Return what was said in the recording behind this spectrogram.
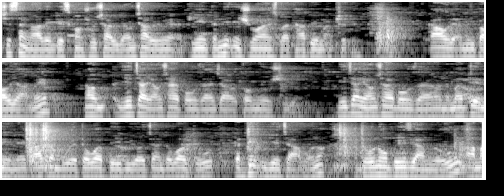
85သိန်း discount ချိုးချပြီးရောင်းချပေးမယ်အပြင်တစ်နှစ် insurance ပါထားပေးမှာဖြစ်တယ်။ကားကိုလည်းအမိပေါက်ရမယ်။နောက်အရေးကြရောင်းချတဲ့ပုံစံကြတော့3မျိုးရှိတယ်။ရေးကြရောင်းချပုံစံတော့နံပါတ်1အနေနဲ့ကားတံပိုးရဲ့တဝက်ပေးပြီးတော့ကျန်တဝက်ကိုတစ်နှစ်အရေးကြပါတော့။ဒုံလုံးပေးစရာမလိုဘူး။အာမ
